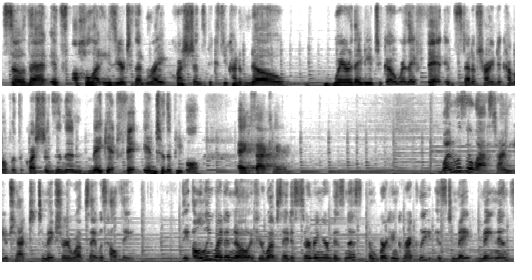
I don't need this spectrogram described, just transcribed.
so that it's a whole lot easier to then write questions because you kind of know where they need to go, where they fit, instead of trying to come up with the questions and then make it fit into the people. Exactly. When was the last time you checked to make sure your website was healthy? The only way to know if your website is serving your business and working correctly is to make maintenance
